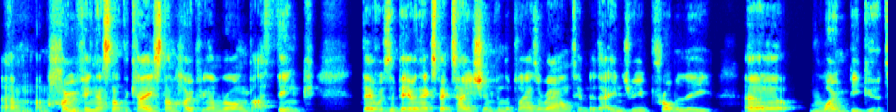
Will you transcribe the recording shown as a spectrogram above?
Um, I'm hoping that's not the case. I'm hoping I'm wrong, but I think there was a bit of an expectation from the players around him that that injury probably uh, won't be good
